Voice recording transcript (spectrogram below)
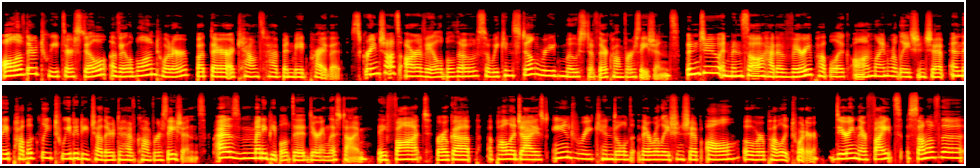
All of their tweets are still available on Twitter, but their accounts have been made private. Screenshots are available though, so we can still read most of their conversations. Unju and Minsaw had a very public online relationship and they publicly tweeted each other to have conversations, as many people did during this time. They fought, broke up, apologized, and rekindled their relationship all over public Twitter. During their fights, some of the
